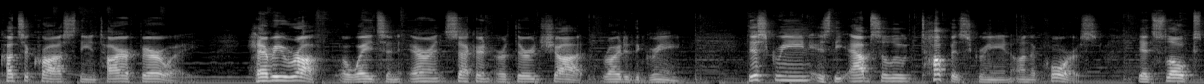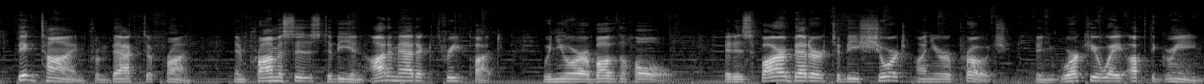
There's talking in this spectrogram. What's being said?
cuts across the entire fairway. Heavy rough awaits an errant second or third shot right of the green. This green is the absolute toughest green on the course. It slopes big time from back to front and promises to be an automatic three putt when you are above the hole. It is far better to be short on your approach and work your way up the green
